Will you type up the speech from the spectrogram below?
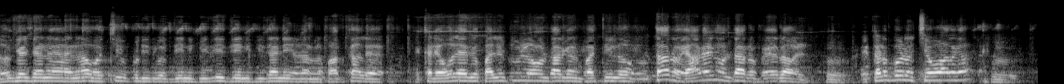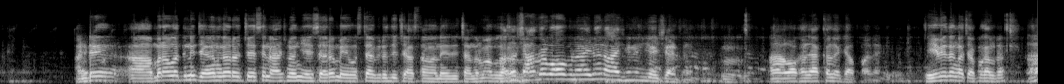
లోకేష్ అనే ఆయన వచ్చి ఇప్పుడు ఇది దీనికి ఇది దీనికి ఇది అని ఏదన్నా పథకాలు ఇక్కడ ఇవ్వలేదు పల్లెటూరులో ఉంటారు కానీ బస్తీలో ఉంటారు ఏడైనా ఉంటారు పేదవాళ్ళు. ఇక్కడ కూడా వచ్చేవాళ్ళుగా. అంటే ఆ అమరావతిని జగన్ గారు వచ్చేసి నాశనం చేశారు మేము వస్తే అభివృద్ధి చేస్తాం అనేది చంద్రబాబు గారు అసలు చంద్రబాబు నాయుడు నాశనం చేశాడు ఆ, ఒక లెక్కలో చెప్పాలి. ఏ విధంగా చెప్పగలరా? ఆ?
